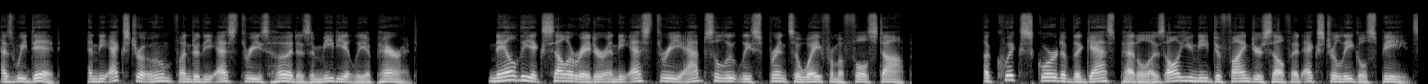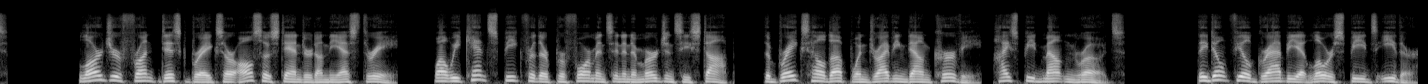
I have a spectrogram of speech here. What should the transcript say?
as we did, and the extra oomph under the S3's hood is immediately apparent. Nail the accelerator and the S3 absolutely sprints away from a full stop. A quick squirt of the gas pedal is all you need to find yourself at extra-legal speeds. Larger front disc brakes are also standard on the S3. While we can't speak for their performance in an emergency stop, the brakes held up when driving down curvy, high-speed mountain roads. They don't feel grabby at lower speeds either,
